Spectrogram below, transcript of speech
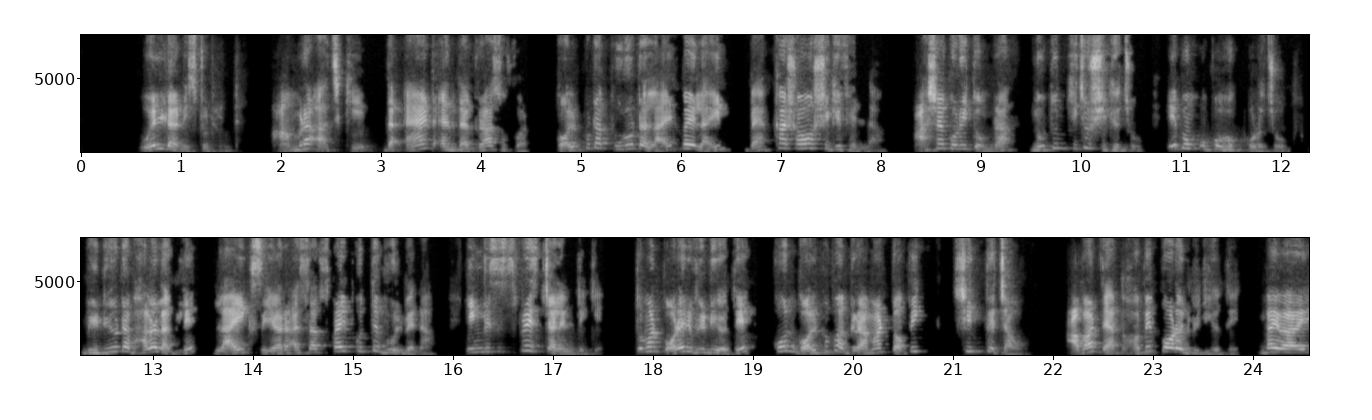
ওয়েল ডান স্টুডেন্ট আমরা আজকে the ant and the grasshopper গল্পটা পুরোটা লাইন বাই লাইন ব্যাখ্যা সহ শিখে ফেললাম। আশা করি তোমরা নতুন কিছু শিখেছো এবং উপভোগ করেছ। ভিডিওটা ভালো লাগলে লাইক শেয়ার আর সাবস্ক্রাইব করতে ভুলবে না। ইংলিশ এক্সপ্রেস চ্যানেলটিকে তোমার পরের ভিডিওতে কোন গল্প বা গ্রামার টপিক শিখতে চাও? আবার দেখা হবে পরের ভিডিওতে। Bye bye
